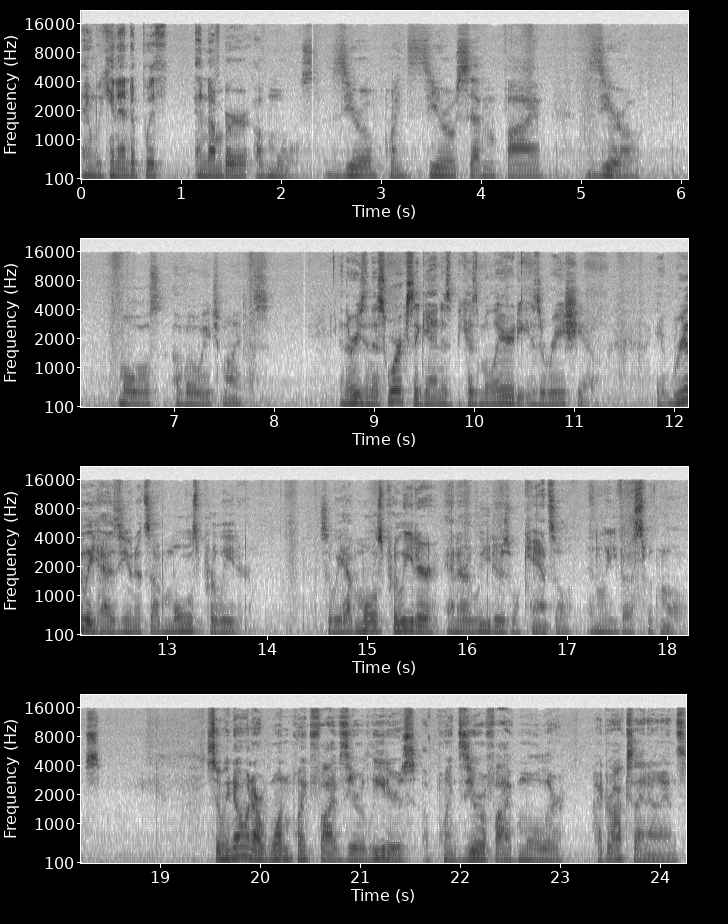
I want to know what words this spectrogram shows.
and we can end up with a number of moles 0.0750 moles of OH minus. And the reason this works again is because molarity is a ratio. It really has units of moles per liter. So we have moles per liter, and our liters will cancel and leave us with moles. So we know in our 1.50 liters of 0.05 molar hydroxide ions,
